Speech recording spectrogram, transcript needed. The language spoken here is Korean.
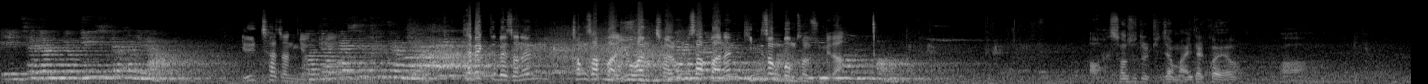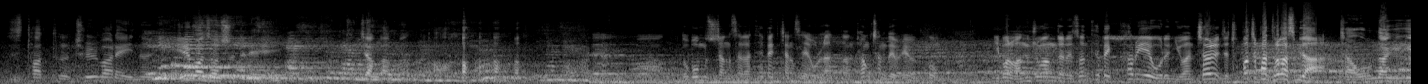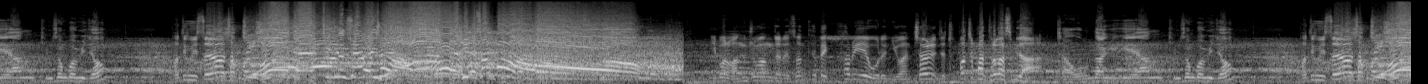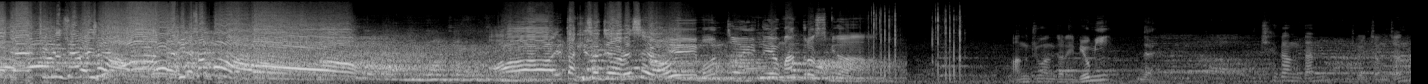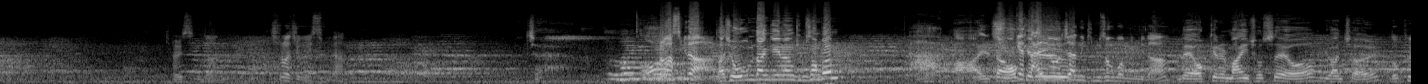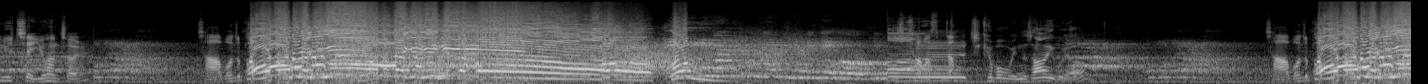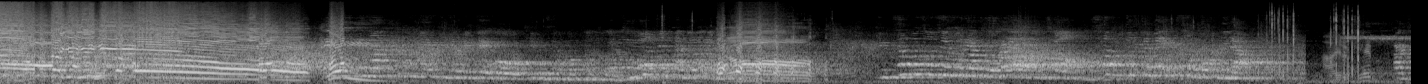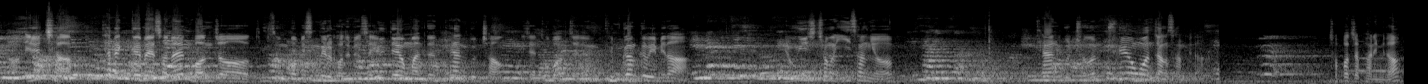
1차전 경기 시작합니다. 1차전 경기 먼저 80kg 태백급에서는 청사파 유한철, 홍사파는 김성범 선수입니다. 아, 선수들 긴장 많이 될 거예요. 아, 스타트 출발에 있는 일본 선수들의 긴장감은 아, 뭐 노범수 장사가 태백 장사에 올랐던 평창 대회였고 이번 왕중왕전에선 태백 8위에 오른 유한철 이제 첫 번째 판 들어갔습니다. 자 오름당기기 한 김성범이죠. 버티고 있어요. 첫 네, 찍는 순간이죠. 아, 김성범! 이번 왕중왕전에선 태백 8위에 오른 유한철 이제 첫 번째 판 들어갔습니다. 자 오름당기기 한 김성범이죠. 버티고 있어요. 첫 찍는 순간이죠. 김성범! 아 일단 기선 제압했어요. 예, 먼저 1대0 만들었습니다. 왕중왕전의 묘미 네. 최강단 결정전 결승전 치러지고 있습니다. 자 들어갔습니다. 다시 오금 당기는 김성범. 아 일단 쉽게 딸려오지 어깨를 않는 김성범입니다. 네 어깨를 많이 줬어요 유한철. 높은 위치에 유한철. 자, 먼저 어 퍼스. 당기기 당기기 김성범. 범! 20초 남았습니다. 을 지켜보고 있는 상황이고요. 자, 먼저 어 퍼스. 당기기 당기기 김성범. 범 선수가 두 번째 야, 김성범 선수의 활약으로 태양 3득점에 성공합니다. 아, 이렇게 1차 태백급에서는 먼저 김성범이 승리를 거두면서 1대0 만든 태안구청 이제 두 번째는 금강급입니다. 1m 75cm 용인시청은 이상엽, 선수. 태안구청은 최용원 장사입니다. 첫 번째 판입니다.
